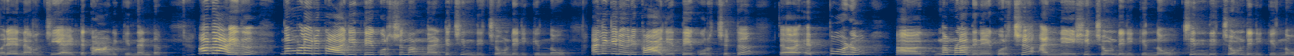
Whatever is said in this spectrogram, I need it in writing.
ഒരു എനർജി ആയിട്ട് കാണിക്കുന്നുണ്ട്. അതായത് നമ്മൾ ഒരു കാര്യത്തെക്കുറിച്ച് നന്നായിട്ട് ചിന്തിച്ചുകൊണ്ടിരിക്കുന്നു. അല്ലെങ്കിൽ ഒരു കാര്യത്തെ കുറിച്ചിട്ട് എപ്പോഴും നമ്മൾ അതിനെക്കുറിച്ച് അന്വേഷിച്ചുകൊണ്ടിരിക്കുന്നു ചിന്തിച്ചുകൊണ്ടിരിക്കുന്നു.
